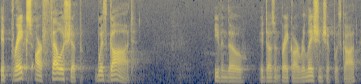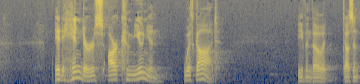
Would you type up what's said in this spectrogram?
It breaks our fellowship with God even though it doesn't break our relationship with God. It hinders our communion with God, even though it doesn't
